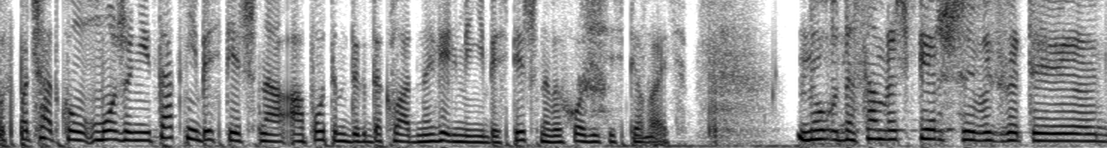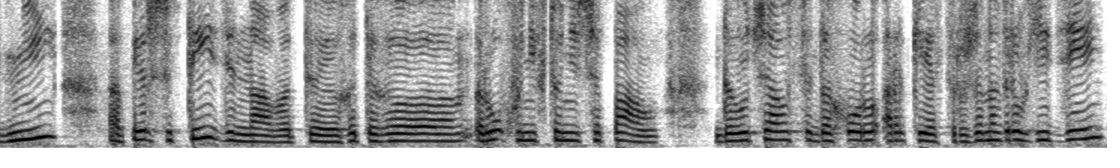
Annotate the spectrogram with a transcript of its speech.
спачатку можа не так небяспечна а потым дык дакладна вельмі небяспечна выходзіць і спяваць Ну насамрэч першыя вось гэтыя дні першы тыдзень нават гэтага руху ніхто не чапаў. Далучаўся да хору аркестру уже на другі дзень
